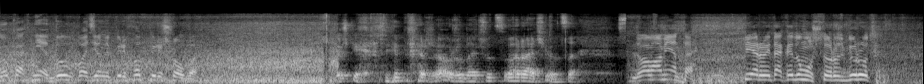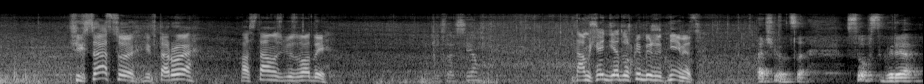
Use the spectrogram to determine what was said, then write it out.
Ну как, нет, был бы подземный переход, перешел бы. Точки хронометража уже начнут сворачиваться. Два момента. Первый так и думал, что разберут фиксацию, и второе, останусь без воды. Не совсем. Там еще дедушка бежит, немец. Собственно говоря,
